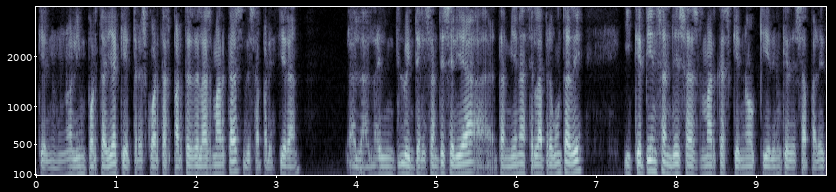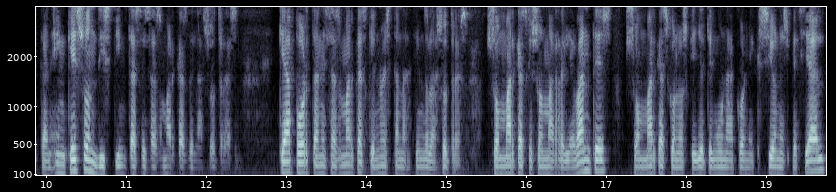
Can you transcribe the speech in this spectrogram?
que no le importaría que tres cuartas partes de las marcas desaparecieran lo interesante sería ah, también hacer la pregunta de ¿y qué piensan de esas marcas que no quieren que desaparezcan? ¿En qué son distintas esas marcas de las otras? ¿Qué aportan esas marcas que no están haciendo las otras? ¿Son marcas que son más relevantes? ¿Son marcas con las que yo tengo una conexión especial?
